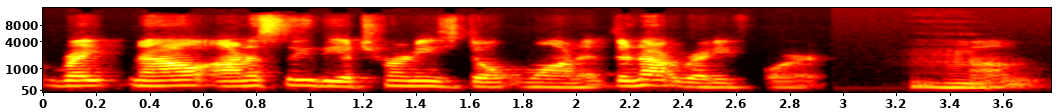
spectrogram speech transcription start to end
right now, honestly, the attorneys don't want it. They're not ready for it. Mm-hmm. Um,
